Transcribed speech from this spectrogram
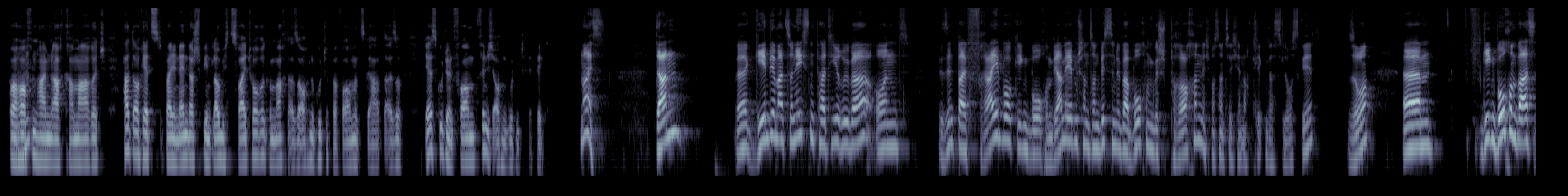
bei mhm. Hoffenheim nach Kramaric. Hat auch jetzt bei den Länderspielen, glaube ich, zwei Tore gemacht, also auch eine gute Performance gehabt. Also der ist gut in Form, finde ich auch einen guten Pick. Nice. Dann äh, gehen wir mal zur nächsten Partie rüber und Wir sind bei Freiburg gegen Bochum. Wir haben eben schon so ein bisschen über Bochum gesprochen. Ich muss natürlich hier noch klicken, dass es losgeht. So. Ähm, gegen Bochum war es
